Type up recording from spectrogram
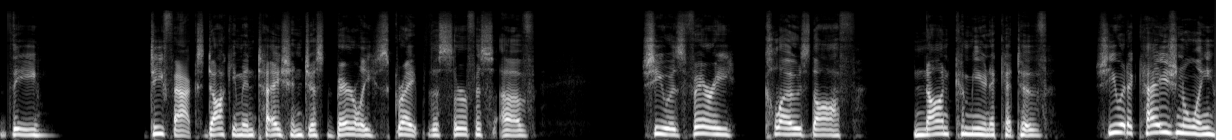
the DFACS documentation just barely scraped the surface of. She was very closed off, non communicative. She would occasionally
